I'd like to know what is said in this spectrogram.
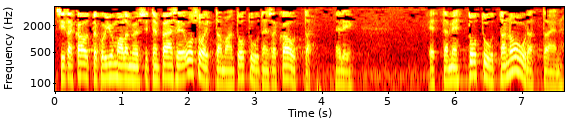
sitä kautta, kun Jumala myös sitten pääsee osoittamaan totuutensa kautta, eli että me totuutta noudattaen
